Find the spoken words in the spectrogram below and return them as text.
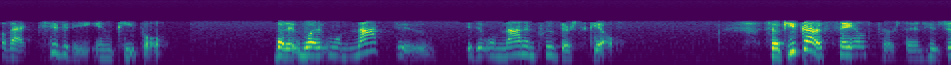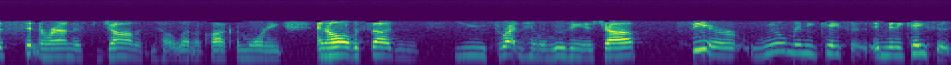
of activity in people. But it, what it will not do is it will not improve their skill. So if you've got a salesperson who's just sitting around in his pajamas until 11 o'clock in the morning, and all of a sudden you threaten him with losing his job, fear will many cases in many cases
